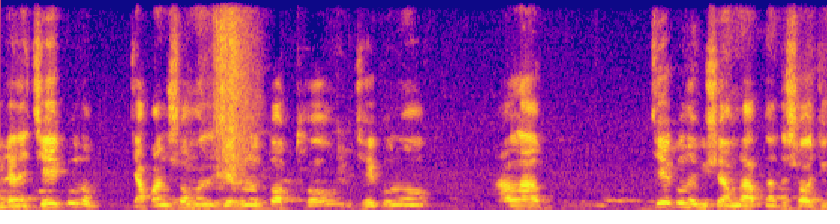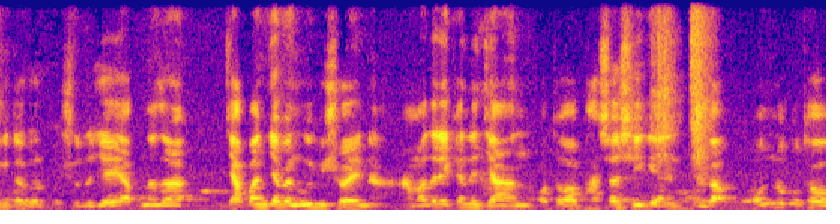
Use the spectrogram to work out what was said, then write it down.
এখানে যে কোনো জাপান সম্বন্ধে যে কোনো তথ্য, যে কোনো আলাপ, যে কোনো বিষয়ে আমরা আপনাদের সহযোগিতা করব। শুধু যে আপনারা জাপান যাবেন ওই বিষয়ে না, আমাদের এখানে যান অথবা ভাষা শিখেন কিংবা অন্য কোথাও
